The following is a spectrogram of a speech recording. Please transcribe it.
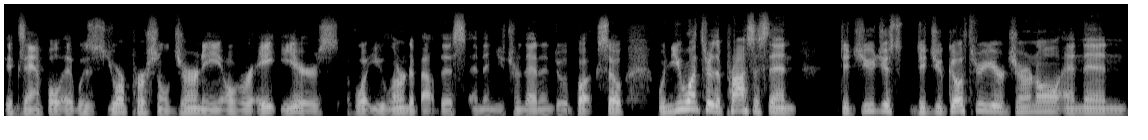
example, it was your personal journey over eight years of what you learned about this, and then you turned that into a book. So when you went through the process, then did you just did you go through your journal and then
